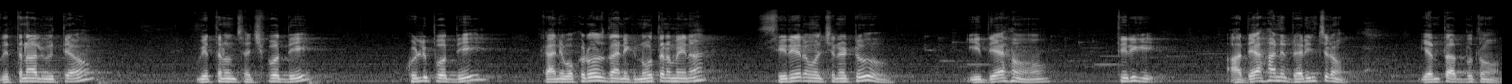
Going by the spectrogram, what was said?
విత్తనాలు విత్తాం. విత్తనం చచ్చిపోద్ది కుళ్ళిపోద్ది కానీ ఒకరోజు దానికి నూతనమైన శరీరం వచ్చినట్టు ఈ దేహం తిరిగి ఆ దేహాన్ని ధరించడం ఎంత అద్భుతం.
